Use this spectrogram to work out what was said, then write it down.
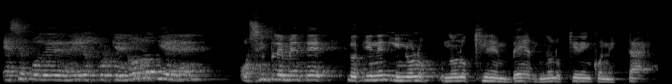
Ese poder en ellos porque no lo tienen o simplemente lo tienen y no lo, no lo quieren ver y no lo quieren conectar.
